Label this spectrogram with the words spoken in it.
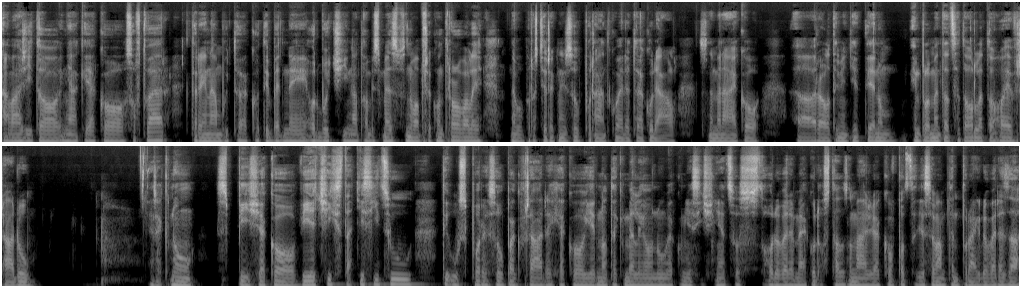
a váží to nějaký jako software, který nám buď to jako ty bedny odbočí na to, aby jsme je znova překontrolovali, nebo prostě řekne, že jsou v pořádku a jde to jako dál. To znamená jako uh, relativně jenom implementace tohohle toho je v řádu, řeknu, spíš jako větších statisíců, ty úspory jsou pak v řádech jako jednotek milionů jako měsíčně, co z toho dovedeme jako dostat, znamená, že jako v podstatě se vám ten projekt dovede za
